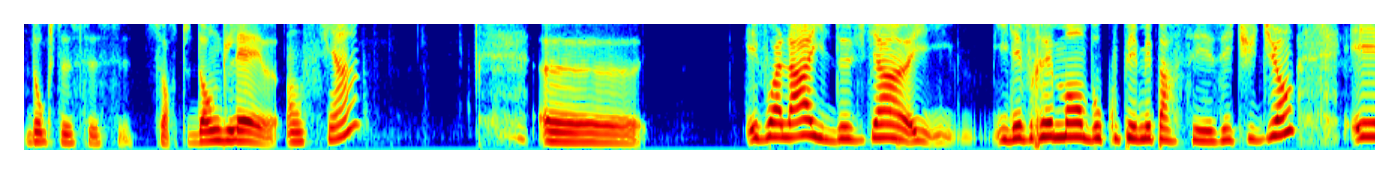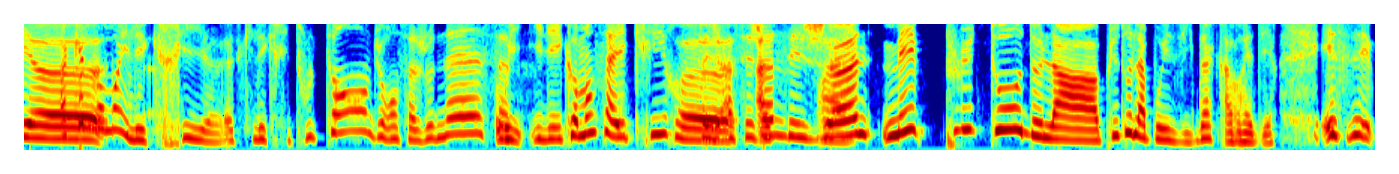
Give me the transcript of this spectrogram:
donc ce- ce- cette sorte d'anglais ancien. Et voilà, il devient, il, il est vraiment beaucoup aimé par ses étudiants. Et À euh, quel moment il écrit? Est-ce qu'il écrit tout le temps, durant sa jeunesse? Oui, il, commence à écrire euh, assez jeune. jeune, mais plutôt de la plutôt de la poésie, à vrai dire. Et c'est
